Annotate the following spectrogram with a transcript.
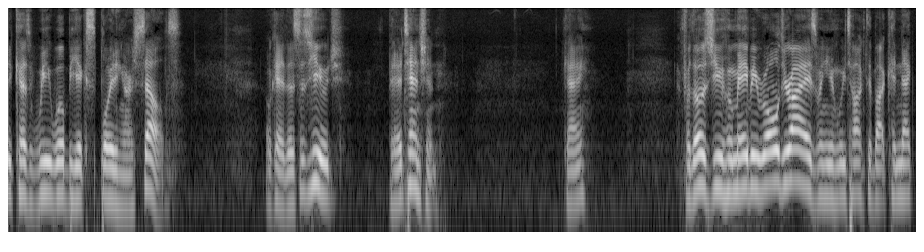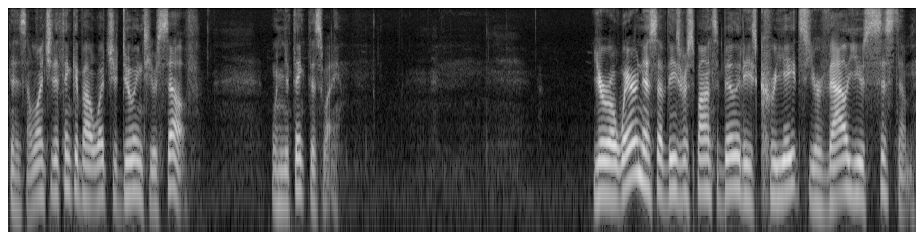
because we will be exploiting ourselves. Okay, this is huge. Pay attention. Okay? For those of you who maybe rolled your eyes when you, we talked about connectedness, I want you to think about what you're doing to yourself when you think this way. Your awareness of these responsibilities creates your value system.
